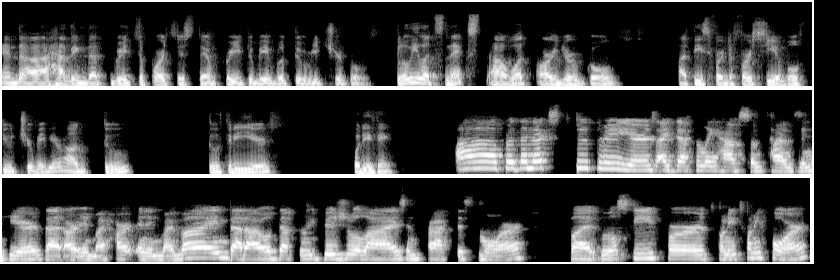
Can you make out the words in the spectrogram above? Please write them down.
and uh, having that great support system for you to be able to reach your goals. Chloe, what's next? Uh, what are your goals, at least for the foreseeable future? Maybe around two, two, three years. What do you think? Uh, for the next two, three years, I definitely have some times in here that are in my heart and in my mind that I will definitely visualize and practice more. But we'll see for 2024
